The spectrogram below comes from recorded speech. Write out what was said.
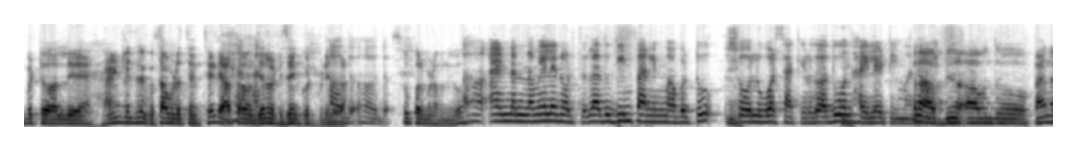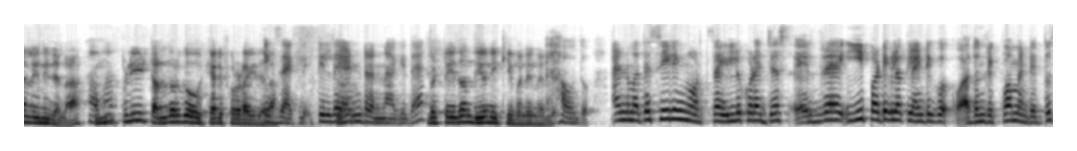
ಬಟ್ ಅಲ್ಲಿ ಹ್ಯಾಂಡಲ್ ಇದ್ರೆ ಗೊತ್ತಾಗ್ಬಿಡುತ್ತೆ ಅಂತ ಹೇಳಿ ಆ ಥರ ಒಂದೇನೋ ಡಿಸೈನ್ ಕೊಟ್ಬಿಟ್ಟಿದ್ರ ಹೌದು ಹೌದು. ಸೂಪರ್ ಮೇಡಮ್ ನೀವು. ಅಂಡ್ ನನ್ನ ಮೇಲೆ ನೋಡ್ತಿರಲ್ಲ ಅದು ಬೀಮ್ ಪ್ಯಾನಲಿಂಗ್ ಮಾಡ್ಬಿಟ್ಟು ಸೊ ಲೂವರ್ಸ್ ಹಾಕಿರೋದು ಅದು ಒಂದು ಹೈಲೈಟ್ ಈ ಮನೆ ಅಲ್ಲ ಆ ಒಂದು ಪ್ಯಾನಲ್ ಏನಿದೆಯಲ್ಲ ಕಂಪ್ಲೀಟ್ ಅಲ್ಲರಿಗೂ ಕ್ಯಾರಿ ಫಾರ್ವರ್ಡ್ ಆಗಿದೆ exactly till the end run ಆಗಿದೆ. ಬಟ್ ಇದೊಂದು ಯೂನಿಕ್ ಈ ಮನೆಯಲ್ಲಿ. ಹೌದು. ಅಂಡ್ ಮತ್ತೆ ಸೀಲಿಂಗ್ ನೋಡ್ತಿದ್ರೆ ಇಲ್ಲೂ ಕೂಡ ಜಸ್ಟ್ ಅಂದ್ರೆ ಈ ಪರ್ಟಿಕ್ಯುಲರ್ ಕ್ಲೈಂಟಿಗೆ ಅದೊಂದು ರಿಕ್ವೈರ್ಮೆಂಟ್ ಇತ್ತು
